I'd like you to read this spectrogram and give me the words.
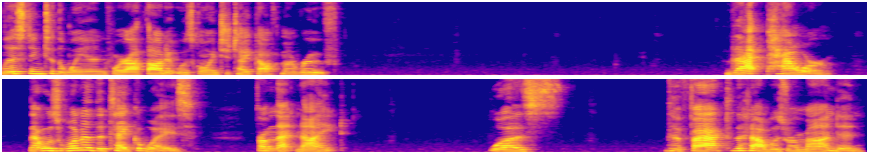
listening to the wind where I thought it was going to take off my roof that power, that was one of the takeaways from that night was the fact that I was reminded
